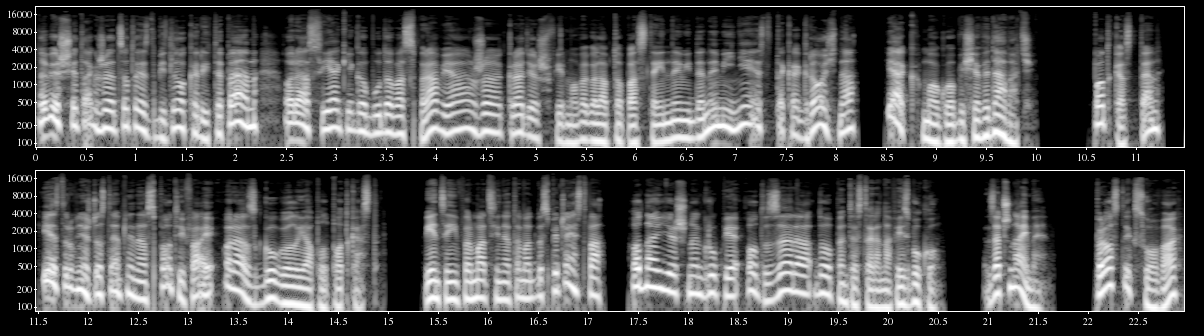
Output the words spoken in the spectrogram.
dowiesz się także, co to jest BitLocker i TPM oraz jak jego budowa sprawia, że kradzież firmowego laptopa z tajnymi danymi nie jest taka groźna, jak mogłoby się wydawać. Podcast ten jest również dostępny na Spotify oraz Google i Apple Podcast. Więcej informacji na temat bezpieczeństwa odnajdziesz na grupie od zera do Pentestera na Facebooku. Zaczynajmy. W prostych słowach,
